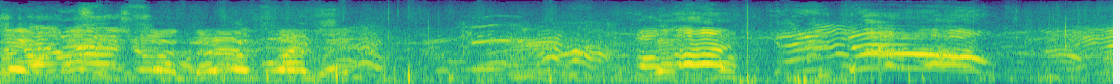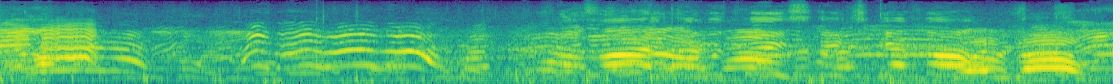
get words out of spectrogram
it, that's go!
